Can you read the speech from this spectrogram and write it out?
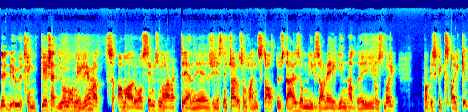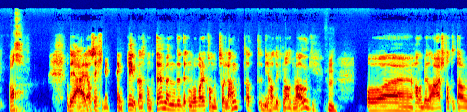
Det utenkelige skjedde jo nå nylig. at Amar Aasim, som da har vært trener i Zilesnitsjar, og som har en status der som Nils Arne Eggen hadde i Rosenborg, faktisk fikk sparken. Oh. Og Det er altså helt tenkelig i utgangspunktet, men det, nå var det kommet så langt at de hadde ikke noe annet valg. Hmm. Og uh, han ble da erstattet av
